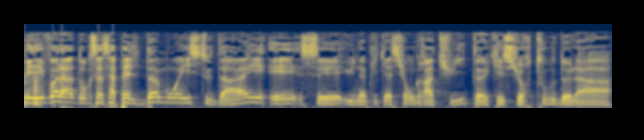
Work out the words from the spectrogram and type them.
mais voilà, donc ça s'appelle Dumb Ways to Die et c'est une application gratuite qui est surtout de la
